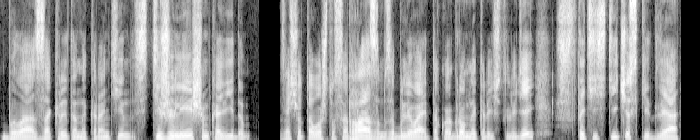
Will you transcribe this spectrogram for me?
была закрыта на карантин с тяжелейшим ковидом. За счет того, что разом заболевает такое огромное количество людей, статистически для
